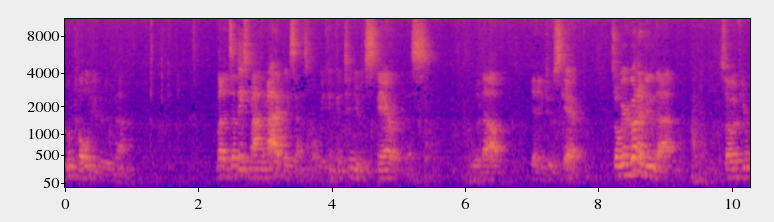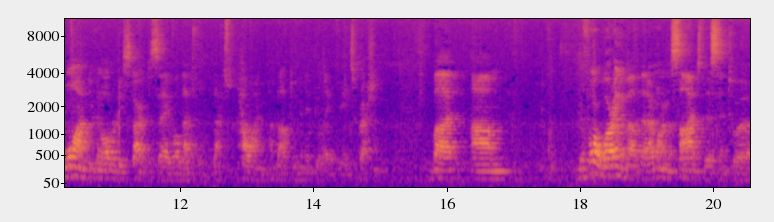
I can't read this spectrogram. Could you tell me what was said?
Who told you to do that? But it's at least mathematically sensible. We can continue to stare at this without getting too scared. So we're going to do that. So if you want, you can already start to say, well, that's, that's how I'm about to manipulate the expression. But um, before worrying about that, I want to massage this into a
